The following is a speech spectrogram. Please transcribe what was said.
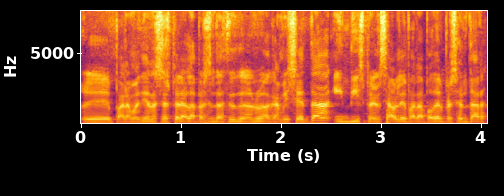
Eh, para mañana se espera la presentación de la nueva camiseta, indispensable para poder presentar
